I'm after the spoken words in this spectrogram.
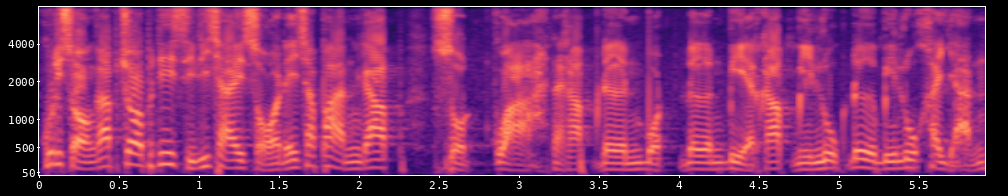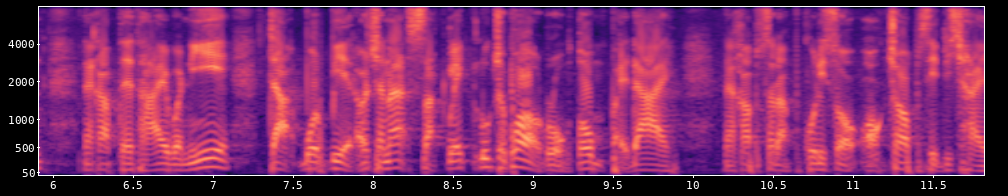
คู่ที่สองครับชอบไปที่สิทธิชัยสอเดชพันธ์ครับสดกว่านะครับเดินบทเดินเบียดครับมีลูกเดินมีลูกขยันนะครับท้ายๆวันนี้จะบทเบียดเอาชนะสักเล็กลูกเฉพาะโรงต้มไปได้นะครับสำหรับคู่ที่สองออกชอบสิทธิชัย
